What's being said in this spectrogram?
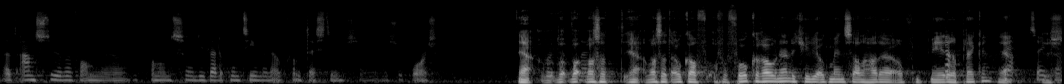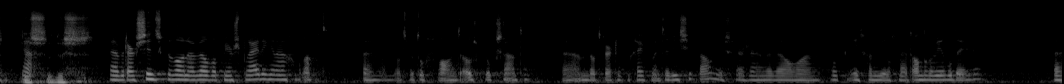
het aansturen van, van ons development team en ook van testteams support Ja, was dat, ja, was dat ook al voor corona, dat jullie ook mensen al hadden op meerdere Ja. plekken? Ja, zeker. Dus, dus, dus We hebben daar sinds corona wel wat meer spreiding in aangebracht. eh, omdat we toch vooral in het Oostblok zaten. Ehm, dat werd op een gegeven moment een risico. Dus daar zijn we wel eh, ook in gaan huren vanuit andere werelddelen. Eh,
